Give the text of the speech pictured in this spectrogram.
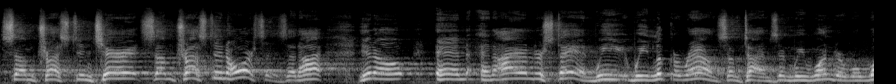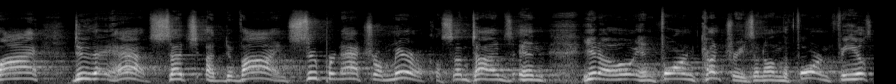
Some trust in chariots, some trust in horses, and I, you know, and and I understand. We we look around sometimes and we wonder, well, why do they have such a divine, supernatural miracle? Sometimes in you know in foreign countries and on the foreign fields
